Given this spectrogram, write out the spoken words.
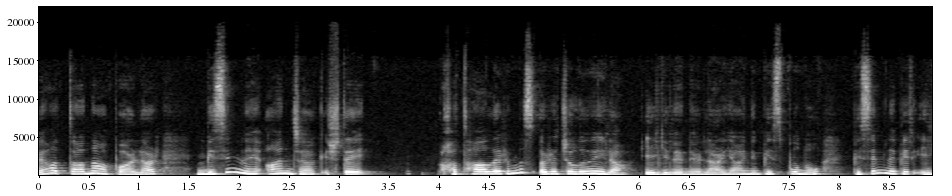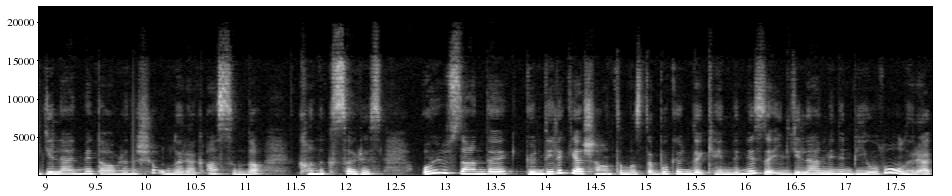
Ve hatta ne yaparlar? Bizimle ancak işte hatalarımız aracılığıyla ilgilenirler. Yani biz bunu bizimle bir ilgilenme davranışı olarak aslında kanıksarız. O yüzden de gündelik yaşantımızda bugün de kendimizle ilgilenmenin bir yolu olarak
